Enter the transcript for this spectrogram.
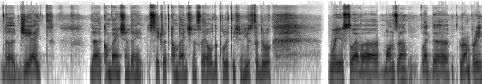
the G8, the convention, the secret conventions that all the politicians used to do. We used to have a Monza, like the Grand Prix,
